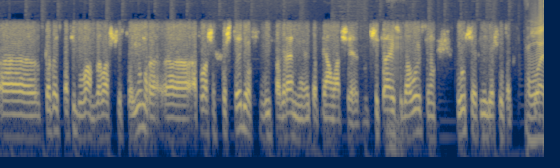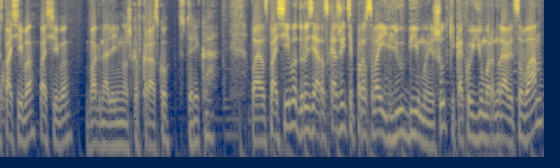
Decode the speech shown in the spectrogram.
э, сказать спасибо вам за ваше чувство юмора. Э, от ваших хэштегов в Инстаграме это прям вообще, читаю с удовольствием, лучшая книга шуток. Ой, спасибо, спасибо. Вогнали немножко в краску. Старика. Павел, спасибо. Друзья, расскажите про свои любимые шутки, какой юмор нравится вам,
